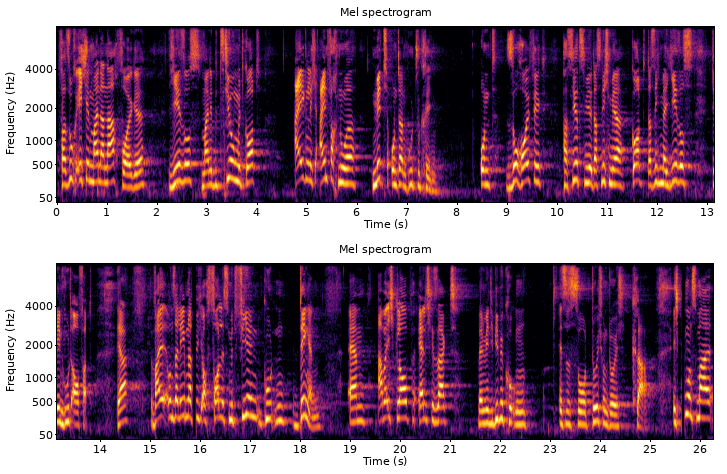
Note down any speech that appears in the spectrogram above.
versuche ich in meiner Nachfolge, Jesus, meine Beziehung mit Gott, eigentlich einfach nur mit unter den Hut zu kriegen. Und so häufig passiert es mir, dass nicht mehr Gott, dass nicht mehr Jesus den Hut aufhat. Ja, weil unser Leben natürlich auch voll ist mit vielen guten Dingen. Ähm, aber ich glaube, ehrlich gesagt, wenn wir in die Bibel gucken, ist es so durch und durch klar. Ich bringe uns mal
